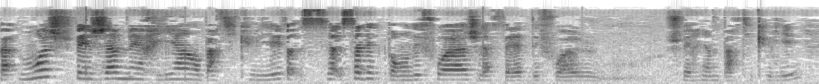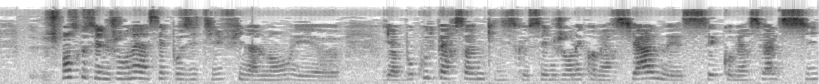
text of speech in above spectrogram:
Bah, moi, je fais jamais rien en particulier. Enfin, ça, ça dépend. Des fois, je la fête, des fois, je, je fais rien de particulier. Je pense que c'est une journée assez positive finalement. Et euh, il y a beaucoup de personnes qui disent que c'est une journée commerciale, mais c'est commercial si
